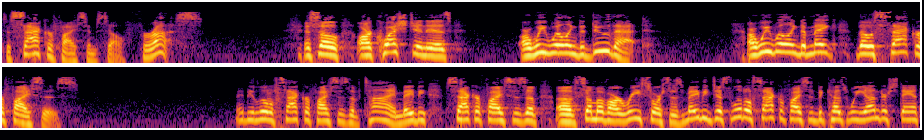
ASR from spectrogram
To sacrifice Himself for us. And so our question is, are we willing to do that? Are we willing to make those sacrifices? Maybe little sacrifices of time, maybe sacrifices of, of some of our resources, maybe just little sacrifices because we understand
